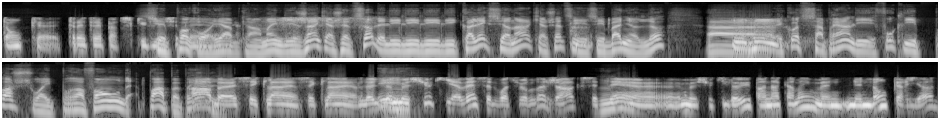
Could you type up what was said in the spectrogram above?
Donc, très, très particulier. C'est pas croyable quand même. Les gens qui achètent ça, les, les, les, collectionneurs qui achètent ces, ces bagnoles-là, euh, mm-hmm. Écoute, ça prend. Il faut que les poches soient profondes, pas à peu près. Ah, ben, c'est clair, c'est clair. Le, monsieur qui avait cette voiture-là, Jacques, c'était mm. un, monsieur qui l'a eu pendant quand même une, longue période.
